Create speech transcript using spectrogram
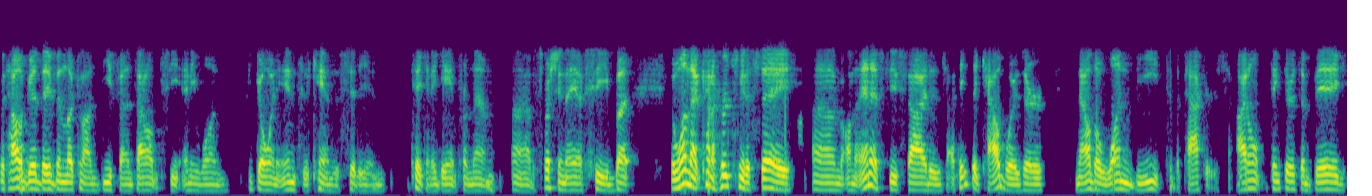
with how good they've been looking on defense, I don't see anyone going into Kansas City and taking a game from them, uh, especially in the AFC. But the one that kind of hurts me to say um, on the NFC side is I think the Cowboys are now the one B to the Packers. I don't think there's a big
